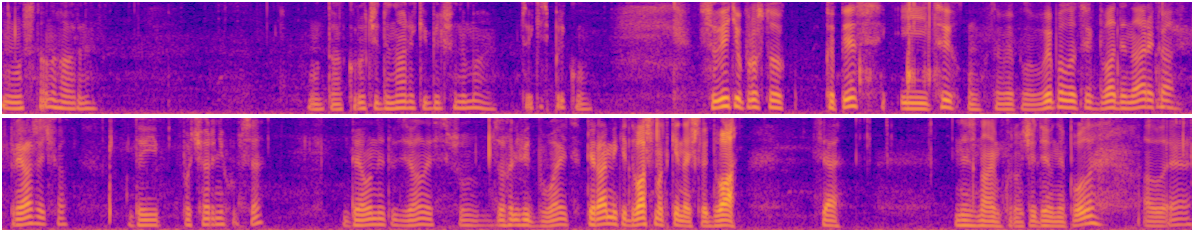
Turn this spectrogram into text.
Ну, стан гарний. Вон так. Коротше, динариків більше немає. Це якийсь прикол. Совєтів просто капець і цих. О, це випало. Випало цих два динарика, пряжечка. Да і по черніху все. Де вони тут взялись? Що взагалі відбувається? Кераміки два шматки знайшли. Два. Це. Не знаємо, коротше, дивне поле, але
